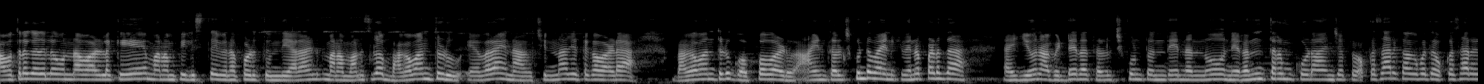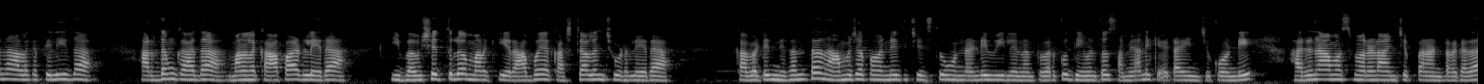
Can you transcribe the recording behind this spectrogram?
అవతల గదిలో ఉన్న వాళ్ళకే మనం పిలిస్తే వినపడుతుంది. అలాంటిది మన మనసులో భగవంతుడు ఎవరైనా చిన్న చితకవాడా? భగవంతుడు గొప్పవాడు. ఆయన తలుచుకుంటే ఆయనకి వినపడదా? అయ్యో నా బిడ్డ ఇలా తలుచుకుంటుంది నన్ను నిరంతరం కూడా అని చెప్పి ఒక్కసారి కాకపోతే ఒక్కసారైనా వాళ్ళకి తెలియదా అర్థం కాదా? మనల్ని కాపాడలేరా? ఈ భవిష్యత్తులో మనకి రాబోయే కష్టాలను చూడలేరా? కాబట్టి నిరంతర నామజపం అనేది చేస్తూ ఉండండి. వీలైనంత వరకు దేవునితో సమయాన్ని కేటాయించుకోండి. హరినామస్మరణ అని చెప్పని అంటారు కదా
